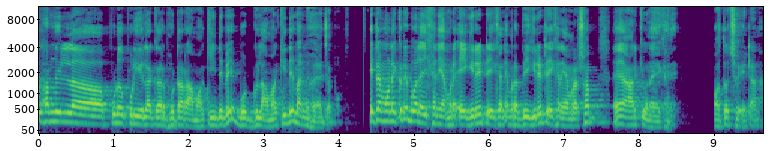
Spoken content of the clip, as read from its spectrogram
আলহামদুলিল্লাহ পুরোপুরি এলাকার ভোটার আমাকেই দেবে, ভোটগুলো আমাকেই দেবে, আমি হয়ে যাব। এটা মনে করে বলে এখানে আমরা এ গ্রেড এখানে আমরা বি গ্রেড এখানে আমরা সব আর কেউ না এখানে। অথচ এটা না।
